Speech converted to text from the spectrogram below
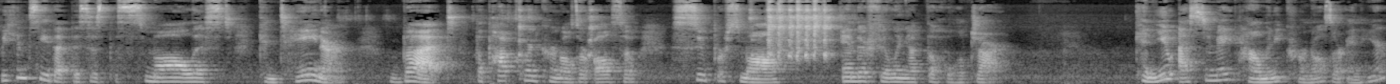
we can see that this is the smallest container, but the popcorn kernels are also super small and they're filling up the whole jar. Can you estimate how many kernels are in here?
